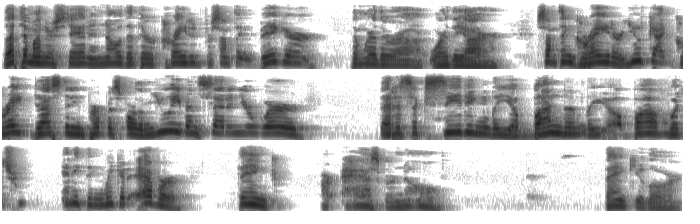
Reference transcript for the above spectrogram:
Let them understand and know that they're created for something bigger than where they are. Where they are something greater. You've got great destiny and purpose for them. You even said in your word that it's exceedingly abundantly above which anything we could ever think or ask or know. Thank you, Lord.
